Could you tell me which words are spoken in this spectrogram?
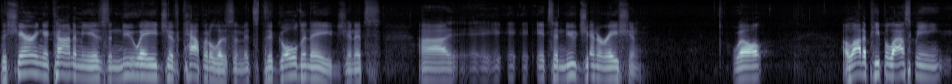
The sharing economy is a new age of capitalism. It's the golden age, and it's, uh, it's a new generation. Well, a lot of people ask me,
